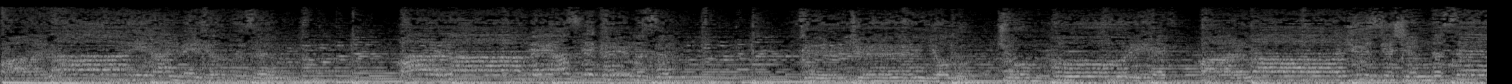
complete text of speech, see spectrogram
Parla hilal ve yıldızım, parla beyaz ve kırmızım, Türk'ün yolu cumhuriyet, parla yüz yaşındasın.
